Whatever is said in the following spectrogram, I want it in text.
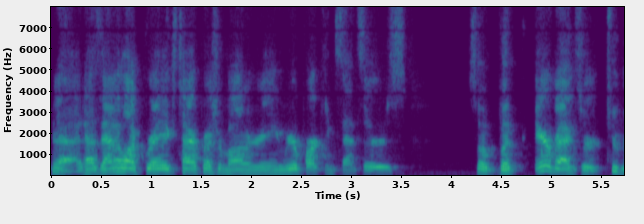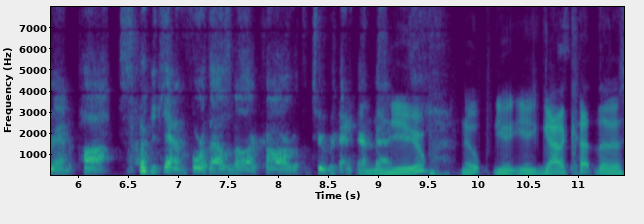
Yeah, it has analog brakes, tire pressure monitoring, rear parking sensors. So, but airbags are two grand a pop. So you can't have a four thousand dollar car with a two grand airbag. Nope. Nope. You you got to cut the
